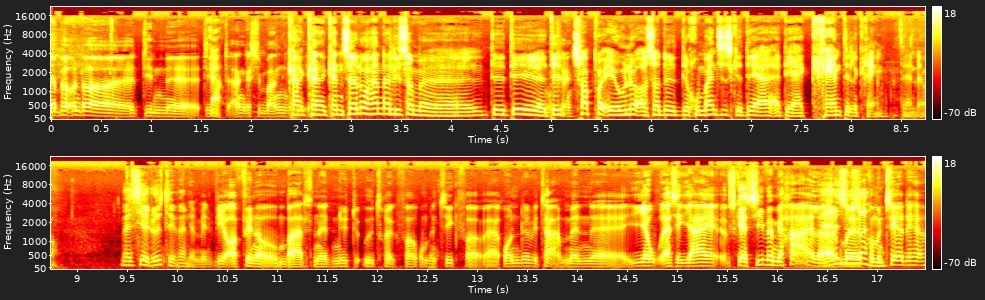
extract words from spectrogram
Jeg beundrer øh, din, øh, dit Ja. engagement. Can- Can- Cancelo, han er ligesom, øh, det, det, det Okay. er top på evne, og så det, det romantiske, det er, at det er creme eller creme, det han laver. Hvad siger du, Stefan? Jamen, vi opfinder åbenbart sådan et nyt udtryk for romantik for hver runde, vi tager. Men øh, jo, altså, jeg, skal jeg sige, hvem jeg har, eller Ja, det må jeg, jeg. kommentere det her?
